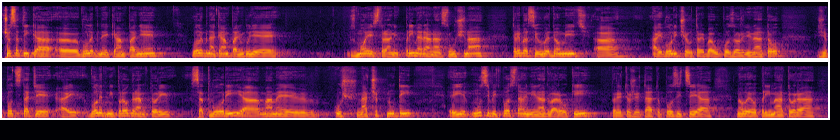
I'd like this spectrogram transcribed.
Čo sa týka e, volebnej kampane, volebná kampaň bude z mojej strany primeraná, slušná. Treba si uvedomiť a aj voličov treba upozorniť na to, že v podstate aj volebný program, ktorý sa tvorí a máme už načrtnutý, musí byť postavený na dva roky, pretože táto pozícia nového primátora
